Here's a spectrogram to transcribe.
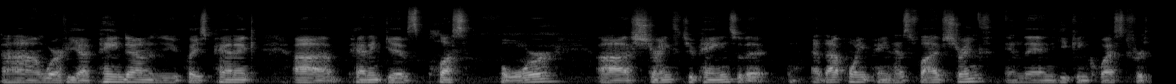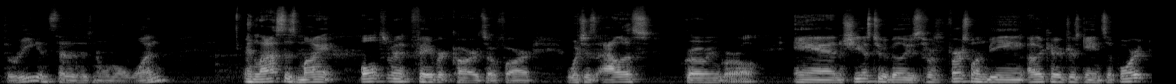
uh, where if you have Pain down and then you place Panic, uh, Panic gives plus four uh, strength to Pain, so that at that point Pain has five strength, and then he can quest for three instead of his normal one. And last is my ultimate favorite card so far, which is Alice Growing Girl. And she has two abilities. First one being other characters gain support,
